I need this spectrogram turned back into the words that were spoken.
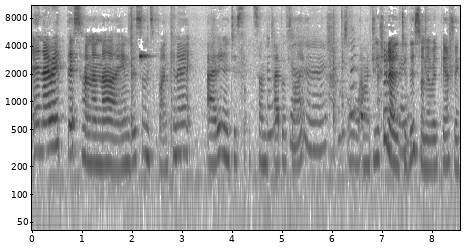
And I rate this one a nine. This one's fun. Can I add it into some type of slime. Oh, I'm you should add it to this one, I would guess. Mm.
